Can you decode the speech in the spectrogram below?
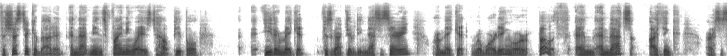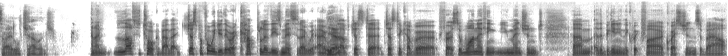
fascistic about it. And that means finding ways to help people uh, either make it physical activity necessary or make it rewarding or both. And and that's I think our societal challenge and I'd love to talk about that. Just before we do, there were a couple of these myths that I, w- I would yeah. love just to just to cover first. So one, I think you mentioned um, at the beginning the quickfire questions about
